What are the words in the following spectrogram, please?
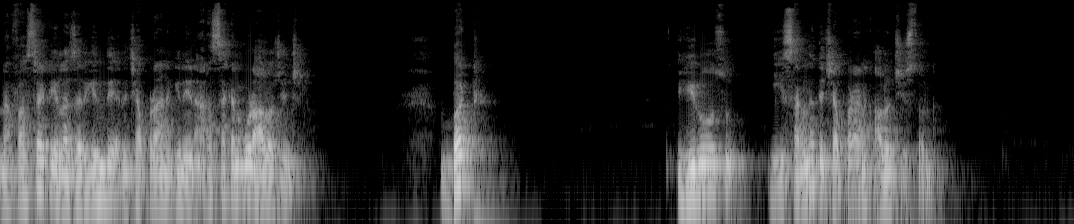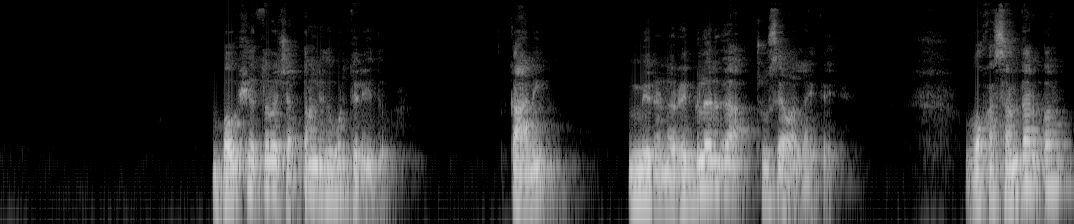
నా ఫస్ట్ నైట్ ఇలా జరిగింది అని చెప్పడానికి నేను అర సెకండ్ కూడా ఆలోచించను. బట్ ఈరోజు ఈ సంగతి చెప్పడానికి ఆలోచిస్తున్నా. భవిష్యత్తులో చెప్తాను లేదో కూడా తెలియదు. కానీ మీరు నన్ను రెగ్యులర్గా చూసేవాళ్ళైతే ఒక సందర్భం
